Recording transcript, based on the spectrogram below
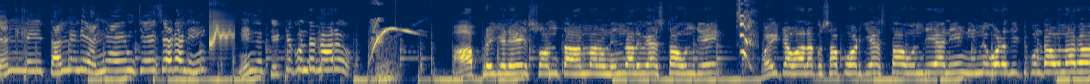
చెల్లి తల్లిని అన్యాయం చేశాడని నిన్ను తిట్టుకుంటున్నారు. ఆ ప్రజలే సొంత అన్నను నిందలు వేస్తా ఉంది. బయట వాళ్ళకు సపోర్ట్ చేస్తా ఉంది అని నిన్ను కూడా తిట్టుకుంటా ఉన్నారు.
